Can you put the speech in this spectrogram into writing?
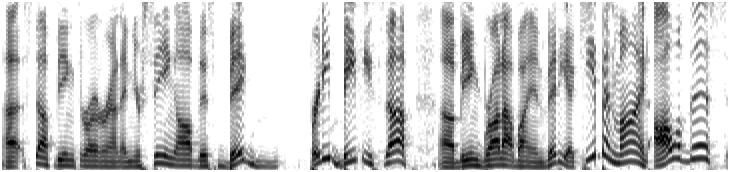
uh, stuff being thrown around, and you're seeing all this big, pretty beefy stuff uh, being brought out by Nvidia, keep in mind all of this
